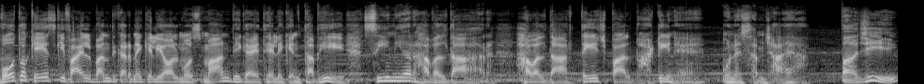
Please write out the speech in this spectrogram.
वो तो केस की फ़ाइल बंद करने के लिए ऑलमोस्ट मान भी गए थे, लेकिन तभी सीनियर हवलदार हवलदार तेजपाल भाटी ने उन्हें समझाया। पाजी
